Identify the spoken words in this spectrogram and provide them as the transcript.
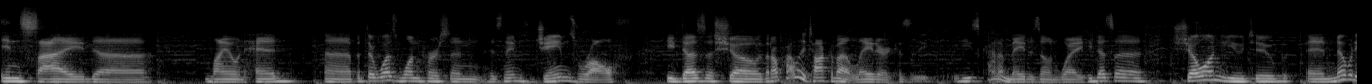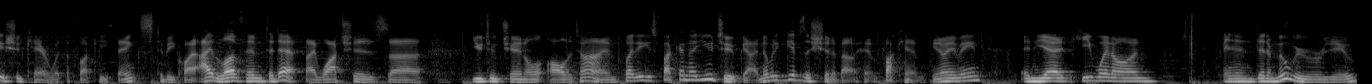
inside uh, my own head, uh, but there was one person. His name's James Rolfe. He does a show that I'll probably talk about later because he, he's kind of made his own way. He does a show on YouTube, and nobody should care what the fuck he thinks. To be quiet, I love him to death. I watch his uh, YouTube channel all the time, but he's fucking a YouTube guy. Nobody gives a shit about him. Fuck him. You know what I mean? And yet he went on and did a movie review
